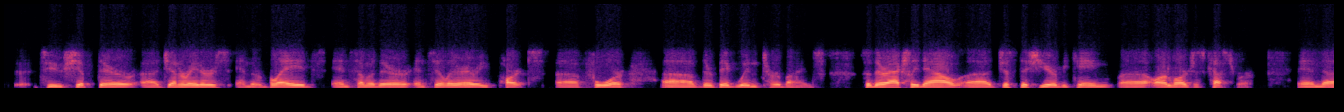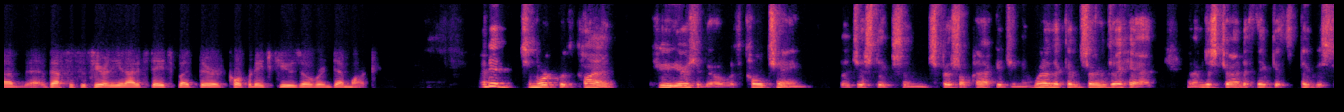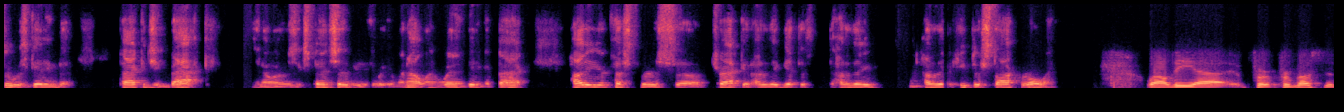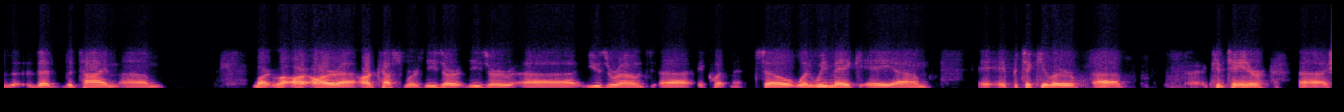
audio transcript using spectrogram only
to ship their uh, generators and their blades and some of their ancillary parts uh, for uh, their big wind turbines. So they're actually now uh, just this year became uh, our largest customer. And Vestas is here in the United States, but their corporate HQ is over in Denmark. I did some work with a client a few years ago with cold chain logistics and special packaging. And one of the concerns they had, and I'm just trying to think, think this through, was getting the packaging back. You know, it was expensive. It went out one way and getting it back. How do your customers uh, track it? How do they get this? How do they how do they keep their stock rolling? Well, the uh, for for most of the the, the time, um, our our uh, our customers these are these are uh, user owned uh, equipment. So when we make a um, a, a, particular uh, container,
